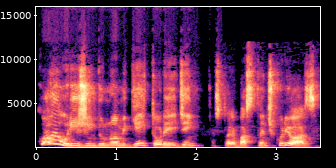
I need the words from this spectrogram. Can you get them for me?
Qual é a origem do nome Gatorade, hein? A história é bastante curiosa.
